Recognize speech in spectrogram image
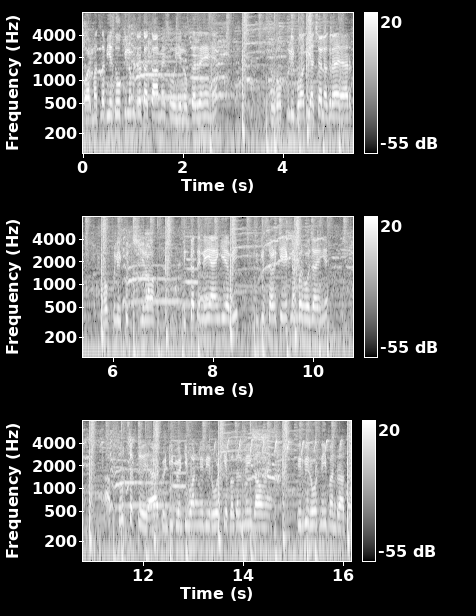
और मतलब ये दो किलोमीटर का काम है सो ये लोग कर रहे हैं। तो होपफुली बहुत ही अच्छा लग रहा है यार। होपफुली कुछ यू नो दिक्कतें नहीं आएँगी अभी, क्योंकि सड़कें एक नंबर हो जाएँगे। आप सोच सकते हो यार 2021 में भी रोड के बगल में ही गाँव है। फिर भी रोड नहीं बन रहा था।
